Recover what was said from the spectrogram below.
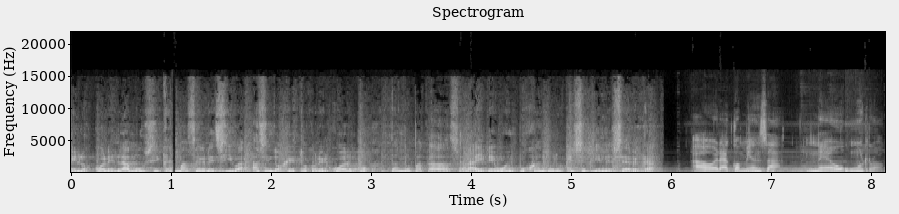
en los cuales la música es más agresiva, haciendo gestos con el cuerpo, dando patadas al aire o empujando a los que se tiene cerca. Ahora comienza New Rock.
